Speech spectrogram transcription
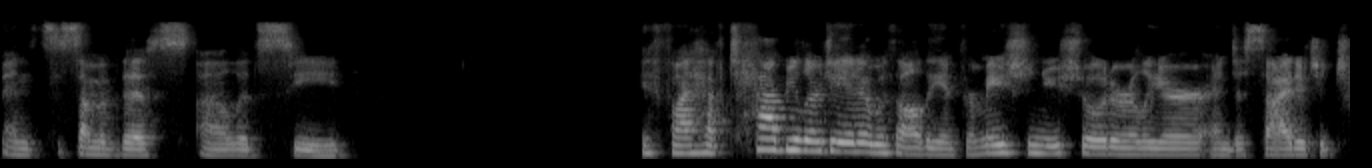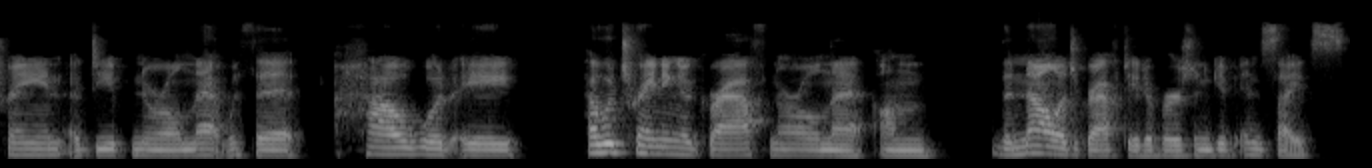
and some of this, uh, let's see. If I have tabular data with all the information you showed earlier and decided to train a deep neural net with it, how would a how would training a graph neural net on the knowledge graph data version give insights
